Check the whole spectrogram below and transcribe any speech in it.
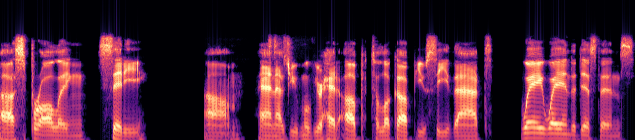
uh, sprawling city. Um, and as you move your head up to look up, you see that way, way in the distance,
